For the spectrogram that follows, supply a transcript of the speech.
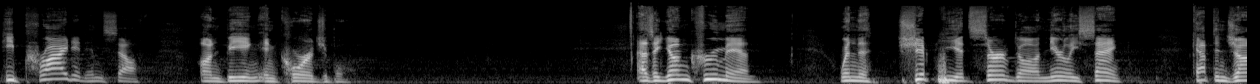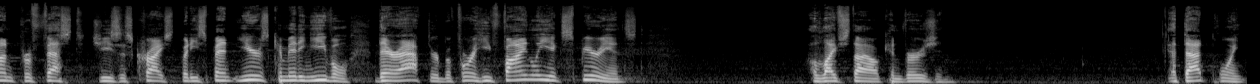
he prided himself on being incorrigible. As a young crewman, when the ship he had served on nearly sank, Captain John professed Jesus Christ, but he spent years committing evil thereafter before he finally experienced a lifestyle conversion. At that point,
